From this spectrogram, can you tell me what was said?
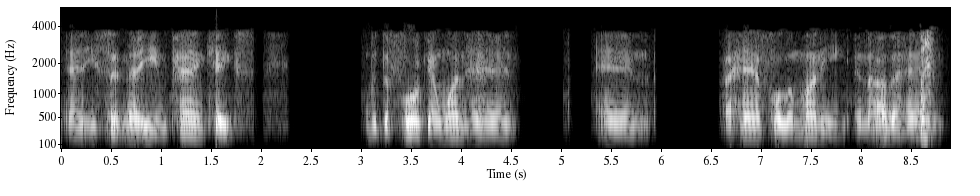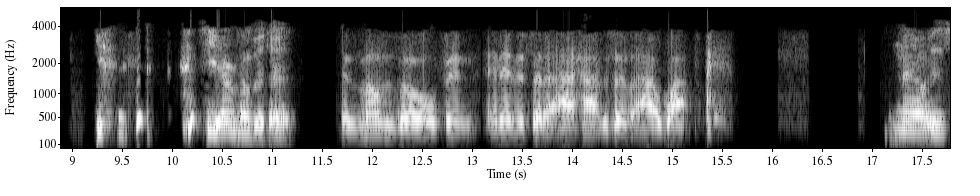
And he's sitting there eating pancakes with the fork in one hand and a handful of money in the other hand. yeah, yeah, I remember that. His mouth is all open, and then instead of IHOP, it says I wop. no, is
